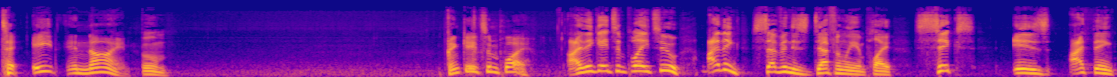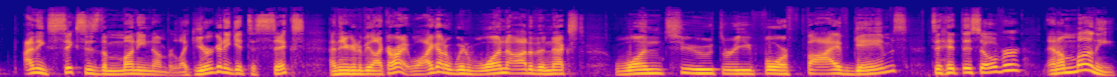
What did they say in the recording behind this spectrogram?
to eight and nine. Boom. Think eight's in play. I think eight's in play too. I think seven is definitely in play. Six is, I think, I think six is the money number. Like you're going to get to six, and then you're going to be like, all right, well, I got to win one out of the next one, two, three, four, five games to hit this over, and I'm money.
